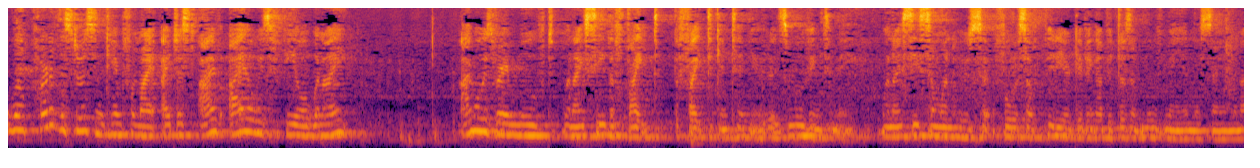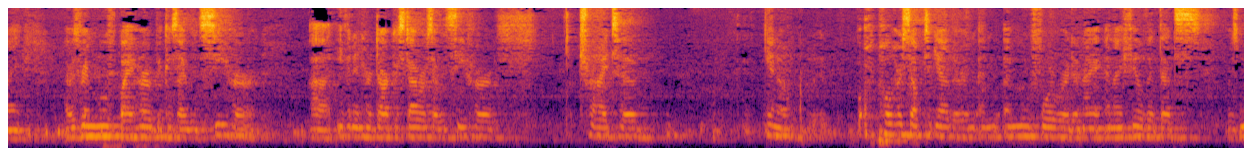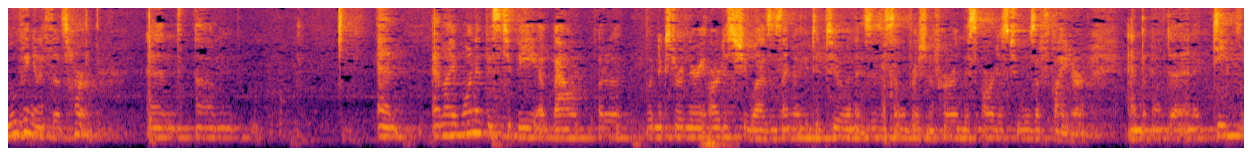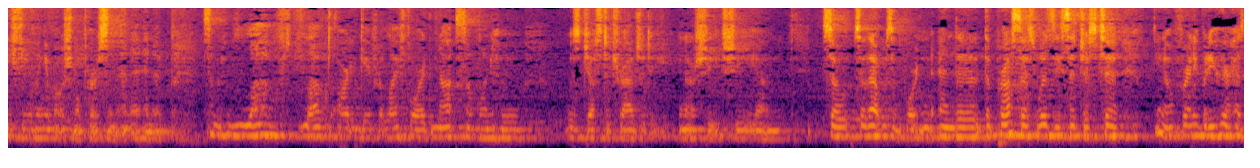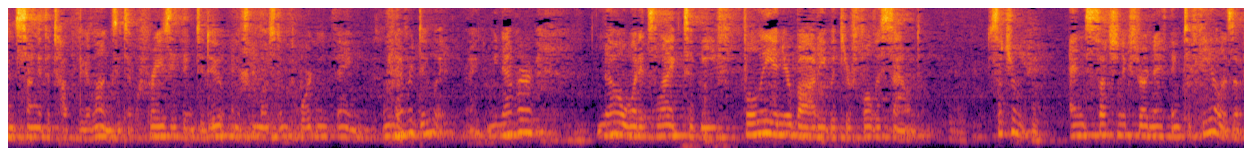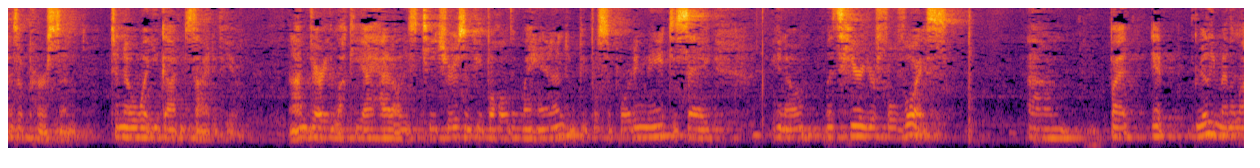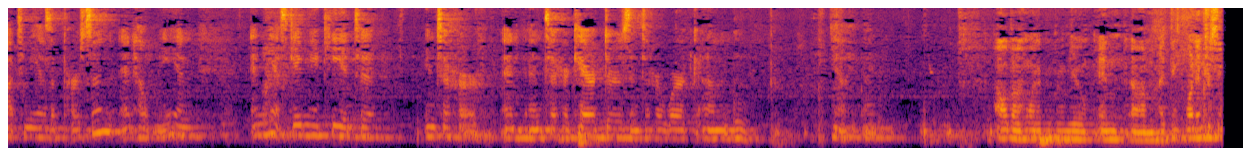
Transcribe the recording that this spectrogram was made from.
Well, part of the stoicism came from my. I just I I always feel when I. I'm always very moved when I see the fight, the fight to continue. It's moving to me. When I see someone who's full of self pity or giving up, it doesn't move me in the same. And I, I was very moved by her because I would see her, uh, even in her darkest hours, I would see her try to, you know, pull herself together and, and, and move forward. And I and I feel that that's was moving, and I feel it's her. And um, and and I wanted this to be about what, a, what an extraordinary artist she was, as I know you did too. And this is a celebration of her and this artist who was a fighter, and and a, and a deeply feeling, emotional person, and a, and a someone who loved loved art and gave her life for it, not someone who was just a tragedy. You know, she she. Um, so so that was important, and the the process was, he said, just to, you know, for anybody here hasn't sung at the top of your lungs, it's a crazy thing to do, and it's the most important thing. We never do it, right? We never know what it's like to be fully in your body with your fullest sound. Such a and such an extraordinary thing to feel as a as a person to know what you got inside of you. And I'm very lucky I had all these teachers and people holding my hand and people supporting me to say, you know, let's hear your full voice. Um, but it really meant a lot to me as a person and helped me and and yes, gave me a key into into her and, and to her characters and to her work. Um, yeah. I, Alba, I wanted to bring you in. Um, I think one interesting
